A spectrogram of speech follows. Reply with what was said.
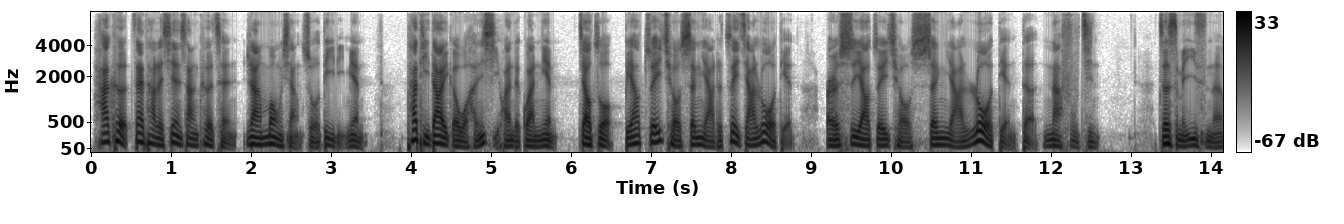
哈克在他的线上课程《让梦想着地》里面，他提到一个我很喜欢的观念，叫做“不要追求生涯的最佳落点，而是要追求生涯落点的那附近”。这什么意思呢？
